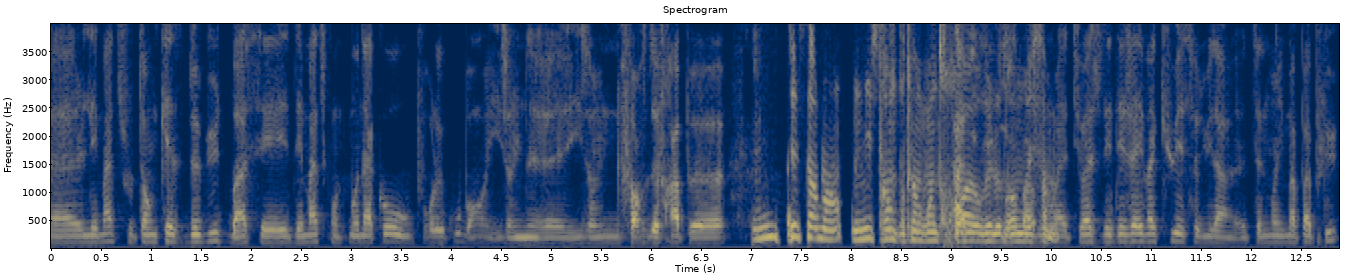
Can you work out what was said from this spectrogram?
Euh, les matchs où tu encaisses deux buts, bah, c'est des matchs contre Monaco où, pour le coup, bon, ils, ont une, ils ont une force de frappe. Euh... Récemment, Nice prend 3 ah, au Vélodrome récemment. tu vois, je l'ai déjà évacué celui-là, tellement il m'a pas plu.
